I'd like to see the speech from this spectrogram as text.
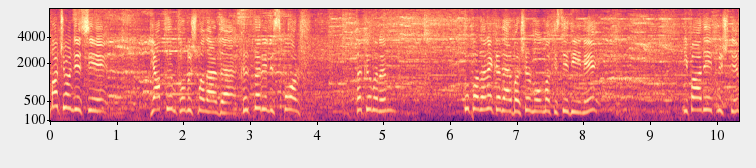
Maç öncesi yaptığım konuşmalarda Kırklareli Spor takımının kupada ne kadar başarılı olmak istediğini ifade etmiştim.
